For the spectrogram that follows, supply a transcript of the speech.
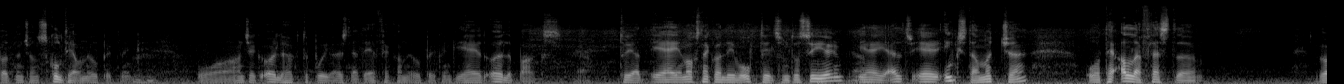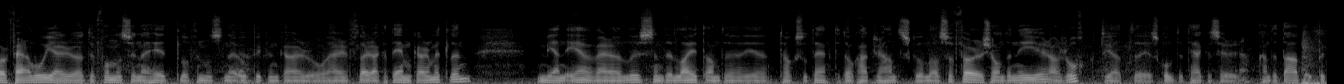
bötten John skulle ha en uppbyggning. Mm -hmm. Och han gick öle högt på i ösnet att jag fick en uppbyggning. Jag är ett öle baks. Ja. Tror att jag är nog snäcka att leva upp till som du säger. Ja. Jag är äldre, jag är yngsta nutje. Och till alla flesta var färre vad gör att det funnits sina hit och funnits sina uppbyggningar och här är flera akademiker i mittlen. Men jeg var løsende leitende, jeg tok studenter, tok hakker handelsskola, så før jeg kjønte nyer av rukt til at jeg skulle teke seg ja. kandidater oppe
